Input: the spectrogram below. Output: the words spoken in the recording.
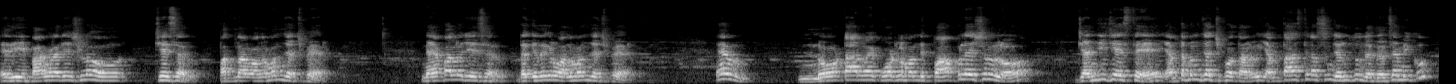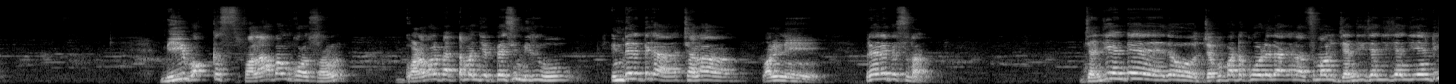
ఇది బంగ్లాదేశ్లో చేశారు. పద్నాలుగు వందల మంది చచ్చిపోయారు. నేపాల్లో చేశారు. దగ్గర దగ్గర వంద మంది చచ్చిపోయారు. ఏం నూట అరవై కోట్ల మంది పాపులేషన్లో జంజీ చేస్తే ఎంతమంది చచ్చిపోతారు? ఎంత ఆస్తి నష్టం జరుగుతుందో తెలుసా మీకు? మీ ఒక్క స్వలాభం కోసం గొడవలు పెట్టమని చెప్పేసి మీరు ఇండైరెక్ట్గా చాలా వాళ్ళని ప్రేరేపిస్తున్నారు. జంజి అంటే ఏదో జబ్బు పట్ట కోళ్ళలాగా నరసింహాలు జంజి జంజి జంజి ఏంటి?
